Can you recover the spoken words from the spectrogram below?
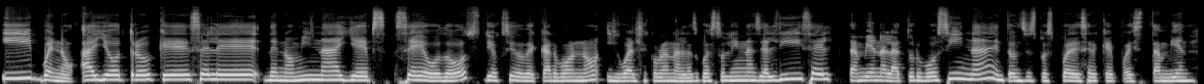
y bueno, hay otro que se le denomina IEPS CO2, dióxido de carbono, igual se cobran a las gasolinas y al diésel, también a la turbocina, entonces pues puede ser que pues también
